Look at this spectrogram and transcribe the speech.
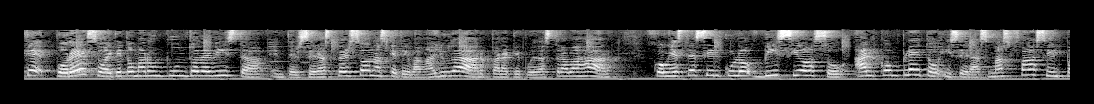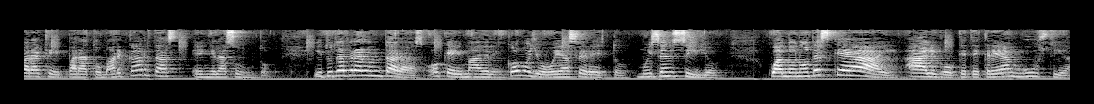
que por eso hay que tomar un punto de vista en terceras personas que te van a ayudar para que puedas trabajar con este círculo vicioso al completo y serás más fácil para qué? Para tomar cartas en el asunto. Y tú te preguntarás, ok, Madeline, ¿cómo yo voy a hacer esto? Muy sencillo. Cuando notes que hay algo que te crea angustia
